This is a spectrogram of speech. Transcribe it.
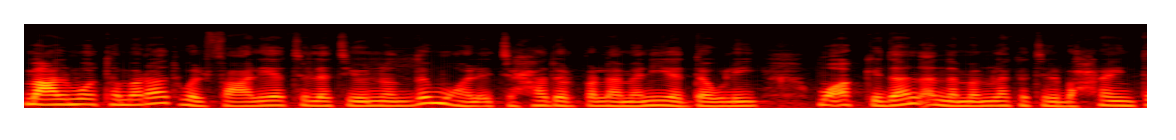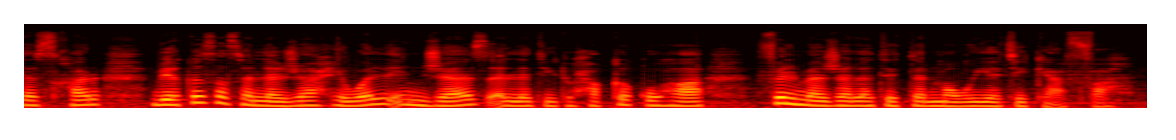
مع المؤتمرات والفعاليات التي ينظمها الاتحاد البرلماني الدولي مؤكدا أن مملكة البحرين تسخر بقصص النجاح والإنجاز التي تحققها في المجالات التنموية كافة.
